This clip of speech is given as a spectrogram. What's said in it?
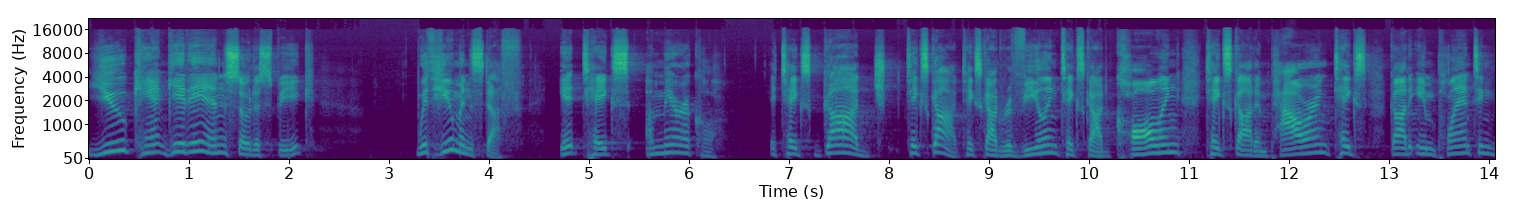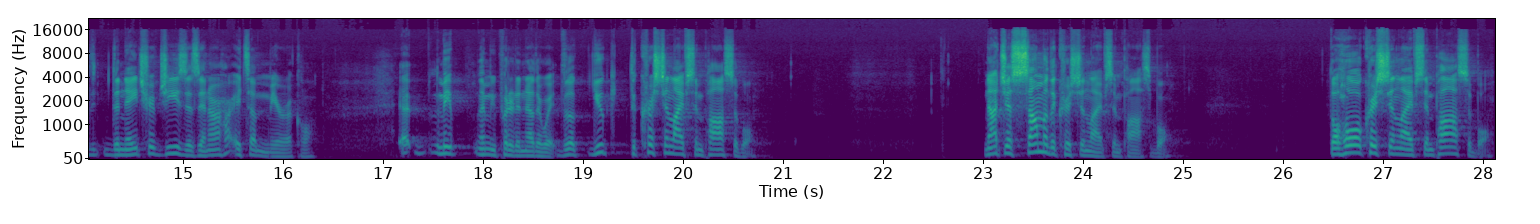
You can't get in, so to speak, with human stuff. It takes a miracle. It takes God, takes God, takes God revealing, takes God calling, takes God empowering, takes God implanting the nature of Jesus in our heart. It's a miracle. Uh, let, me, let me put it another way. The, you, the Christian life's impossible. Not just some of the Christian life's impossible. The whole Christian life's impossible.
